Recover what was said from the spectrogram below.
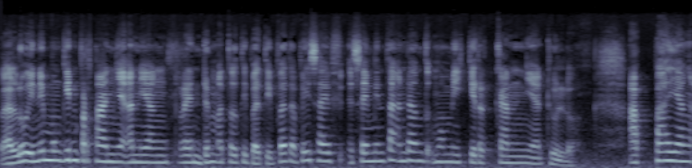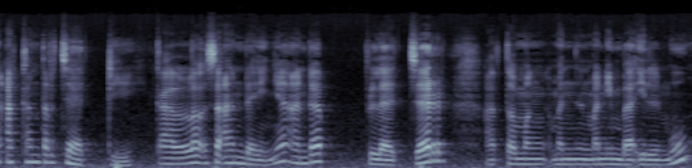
Lalu ini mungkin pertanyaan yang random atau tiba-tiba tapi saya saya minta Anda untuk memikirkannya dulu. Apa yang akan terjadi kalau seandainya Anda belajar atau menimba ilmu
